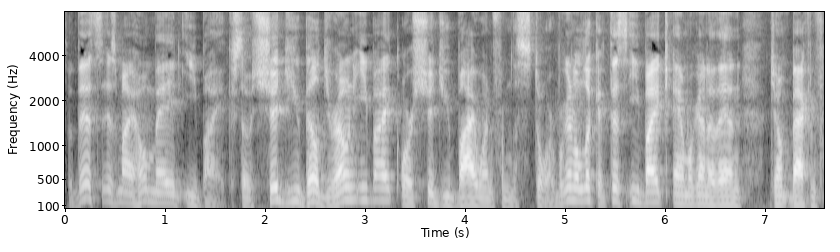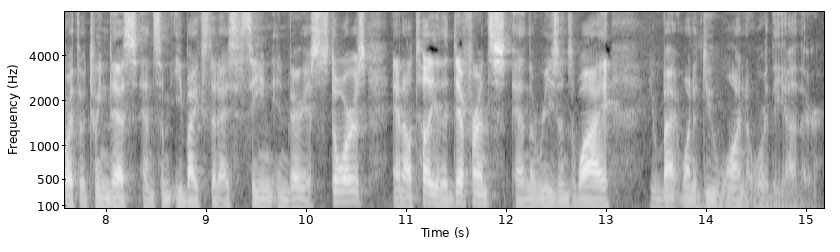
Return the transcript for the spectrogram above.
So this is my homemade e-bike. So should you build your own e-bike or should you buy one from the store? We're gonna look at this e-bike and we're gonna then jump back and forth between this and some e-bikes that I've seen in various stores. And I'll tell you the difference and the reasons why you might wanna do one or the other.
